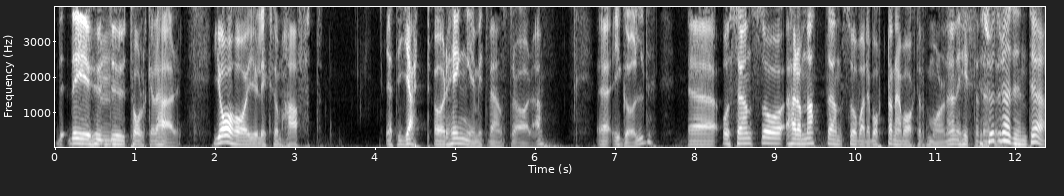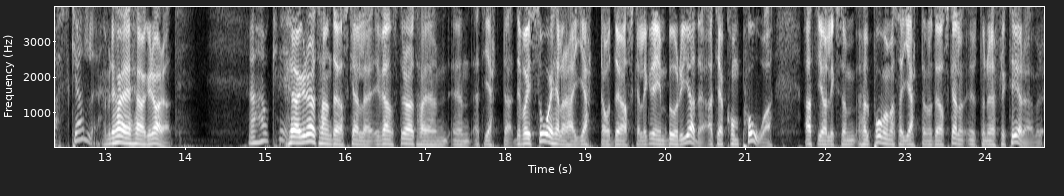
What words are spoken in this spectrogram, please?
Det, det är hur Mm. du tolkar det här. Jag har ju liksom haft ett hjärtörhänge i mitt vänstra öra, eh, i guld. Eh, och sen så, härom natten så var det borta när jag vaknade på morgonen. Jag hittade Jag trodde du hade en dödskalle. Nej, men det har jag i högerörat. Jaha, okej. Högerörat har en dödskalle, i vänsterörat har jag en, en, ett hjärta. Det var ju så hela det här hjärta och dödskalle-grejen började. Att jag kom på att jag liksom höll på med en massa hjärtan och dödskallen utan att reflektera över det.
